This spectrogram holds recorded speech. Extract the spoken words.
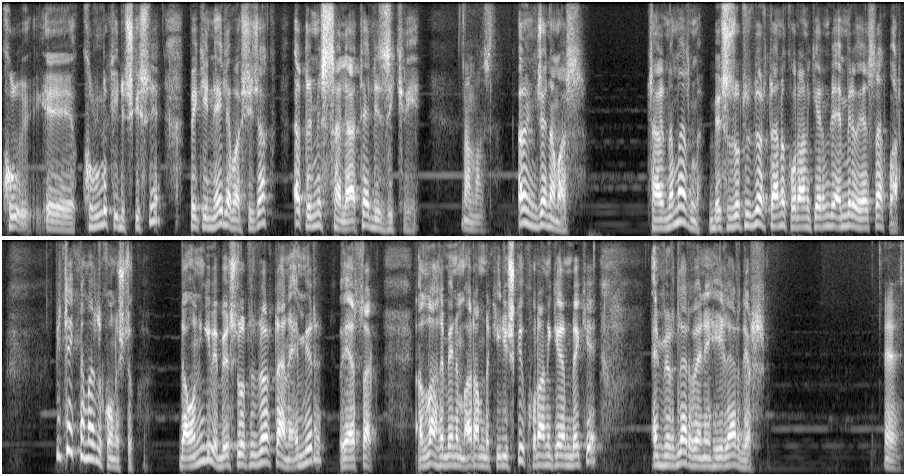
kul, e, kulluk ilişkisi peki neyle başlayacak? Ekimis salate li zikri. Namazla. Önce namaz. Sadece namaz mı? 534 tane Kur'an-ı Kerim'de emir ve yasak var. Bir tek namazı konuştuk. Da onun gibi 534 tane emir ve yasak. Allah'la benim aramdaki ilişki Kur'an-ı Kerim'deki emirler ve nehilerdir. Evet.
